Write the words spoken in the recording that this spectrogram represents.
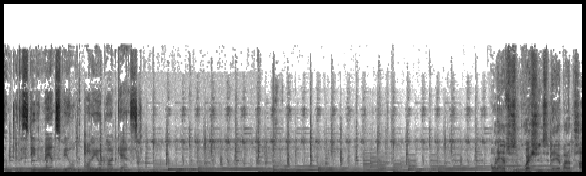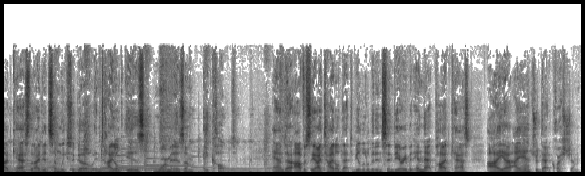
Welcome to the Stephen Mansfield audio podcast. I want to answer some questions today about a podcast that I did some weeks ago entitled Is Mormonism a Cult? And uh, obviously, I titled that to be a little bit incendiary, but in that podcast, I, uh, I answered that question.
